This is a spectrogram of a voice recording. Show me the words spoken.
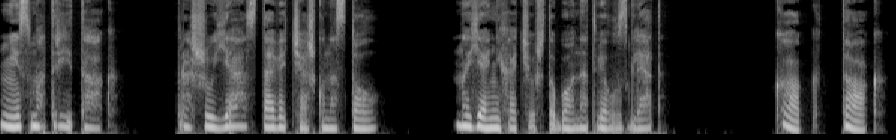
«Не смотри так», — прошу я, ставя чашку на стол. Но я не хочу, чтобы он отвел взгляд. «Как так?»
